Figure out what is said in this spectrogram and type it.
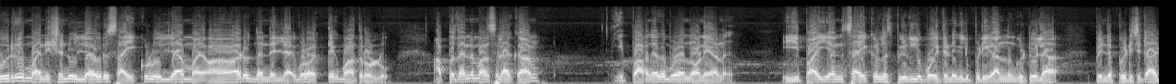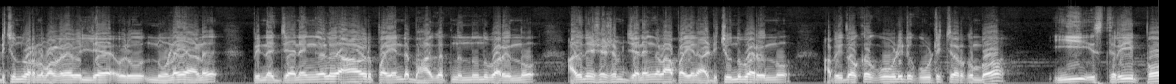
ഒരു മനുഷ്യനും ഇല്ല ഒരു സൈക്കിളും ഇല്ല ആരും തന്നെ ഇല്ല. ഇവിടെ ഒറ്റയ്ക്ക് മാത്രമേ ഉള്ളൂ. അപ്പൊ തന്നെ മനസ്സിലാക്കാം ഈ പറഞ്ഞത് മുഴുവൻ നുണയാണ്. ഈ പയ്യൻ സൈക്കിളിൽ സ്പീഡിൽ പോയിട്ടുണ്ടെങ്കിൽ പിടിക്കാനൊന്നും കിട്ടൂല. പിന്നെ പിടിച്ചിട്ട് അടിച്ചു എന്ന് പറഞ്ഞാൽ വളരെ വലിയ ഒരു നുണയാണ്. പിന്നെ ജനങ്ങൾ ആ ഒരു പയ്യന്റെ ഭാഗത്ത് നിന്നു എന്ന് പറയുന്നു. അതിനുശേഷം ജനങ്ങൾ ആ പയ്യനെ അടിച്ചു എന്ന് പറയുന്നു. അപ്പൊ ഇതൊക്കെ കൂടിയിട്ട് കൂട്ടിച്ചേർക്കുമ്പോൾ ഈ സ്ത്രീ ഇപ്പോൾ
